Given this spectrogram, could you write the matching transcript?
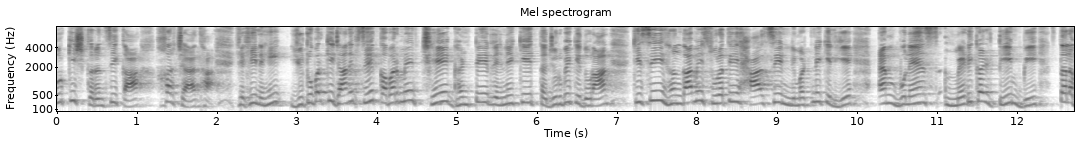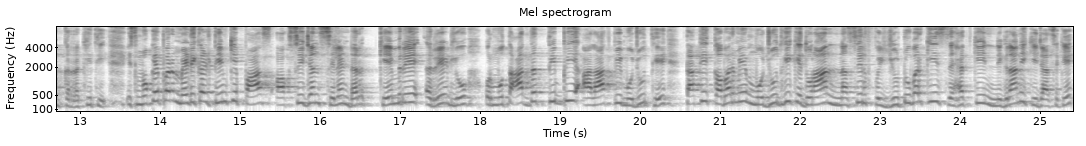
तुर्किश करेंसी का खर्च आया था। यही नहीं यूट्यूबर की जानब से कबर में छः घंटे रहने के तजुर्बे के दौरान किसी हंगामी सूरत हाल से निमटने के लिए एंबुलेंस मेडिकल टीम भी तलब कर रखी थी। इस मौके पर मेडिकल टीम के पास ऑक्सीजन सिलेंडर, कैमरे, रेडियो और मुतद तिबी आलात भी मौजूद थे, ताकि कबर में मौजूदगी के दौरान न सिर्फ़ यूट्यूबर की सेहत की निगरानी की जा सके,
